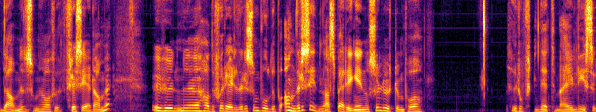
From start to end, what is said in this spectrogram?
damen som var friserdame, hun eh, hadde foreldre som bodde på andre siden av sperringen, og så lurte hun på ropte ned til meg, Lise,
